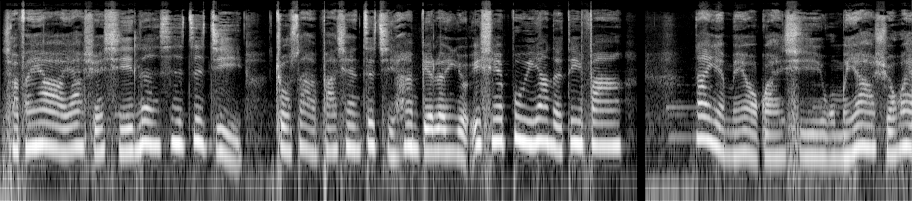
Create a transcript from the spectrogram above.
小朋友要学习认识自己，就算发现自己和别人有一些不一样的地方，那也没有关系。我们要学会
